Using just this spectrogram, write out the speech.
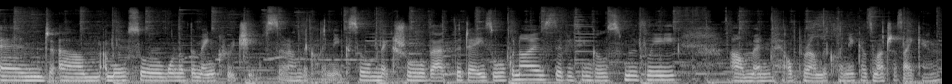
and um, I'm also one of the main crew chiefs around the clinic so make sure that the day is organised, everything goes smoothly um, and help around the clinic as much as I can.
